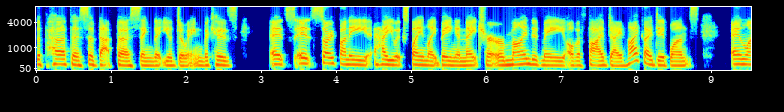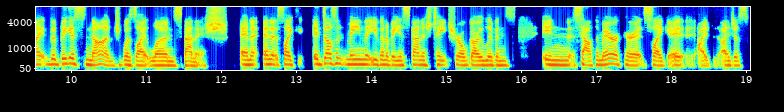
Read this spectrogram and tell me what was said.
the purpose of that first thing that you're doing because it's it's so funny how you explain like being in nature it reminded me of a 5 day hike I did once and like the biggest nudge was like learn Spanish. And and it's like it doesn't mean that you're going to be a Spanish teacher or go live in in South America. It's like it, I I just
